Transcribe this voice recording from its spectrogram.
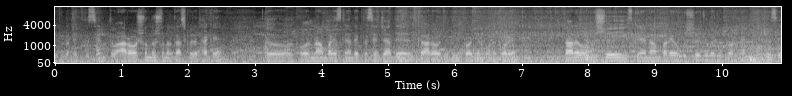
এগুলো দেখতেছেন। তো আরও সুন্দর সুন্দর কাজ করে থাকে। তো ওর নাম্বার স্ক্রিনে দেখতেছে। যাদের কারও যদি প্রয়োজন মনে করে তাহলে অবশ্যই স্ক্রিনের নাম্বারে অবশ্যই যোগাযোগ করবেন ঠিক আছে?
